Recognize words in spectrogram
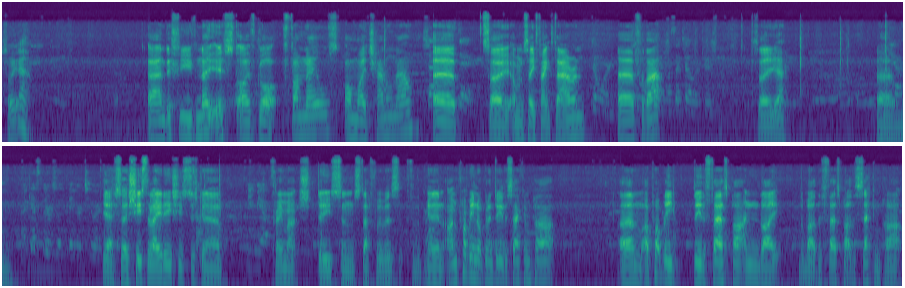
so yeah. And if you've noticed, I've got thumbnails on my channel now. Uh, so I'm gonna say thanks to Aaron uh, for that. So yeah. Um, yeah, so she's the lady. She's just gonna pretty much do some stuff with us for the beginning. I'm probably not gonna do the second part. Um, I'll probably do the first part and like, well, the first part of the second part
